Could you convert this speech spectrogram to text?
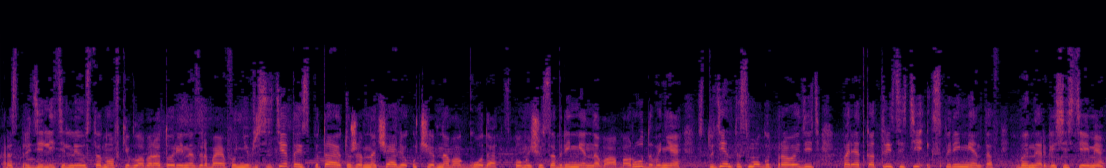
распределительные установки в лаборатории Назарбаев университета испытают уже в начале учебного года. С помощью современного оборудования студенты смогут проводить порядка 30 экспериментов в энергосистеме.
